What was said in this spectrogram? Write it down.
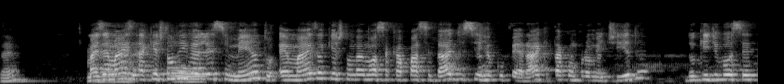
Né? Mas é mais a questão do envelhecimento é mais a questão da nossa capacidade de se recuperar que está comprometida do que de você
